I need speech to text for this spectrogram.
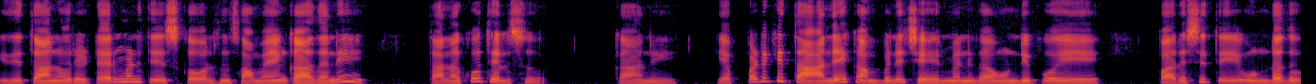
ఇది తాను రిటైర్మెంట్ తీసుకోవాల్సిన సమయం కాదని తనకు తెలుసు. కానీ ఎప్పటికీ తానే కంపెనీ చైర్మన్గా ఉండిపోయే పరిస్థితి ఉండదు.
